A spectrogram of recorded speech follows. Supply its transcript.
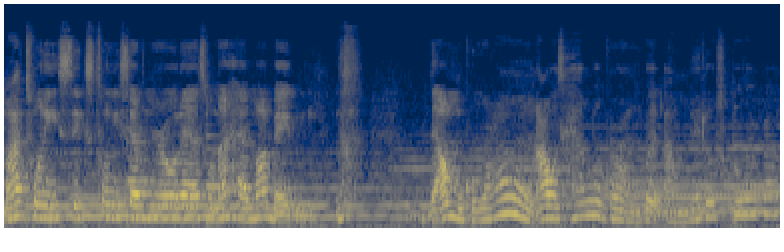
my 26, 27 year old ass when I had my baby. I'm grown. I was hella grown, but a middle schooler, bro.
